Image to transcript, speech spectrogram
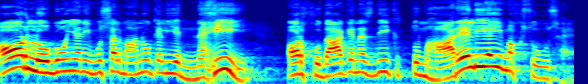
اور لوگوں یعنی مسلمانوں کے لیے نہیں اور خدا کے نزدیک تمہارے لیے ہی مخصوص ہے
